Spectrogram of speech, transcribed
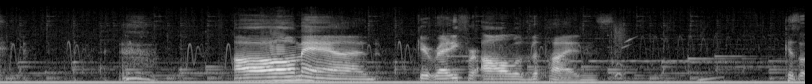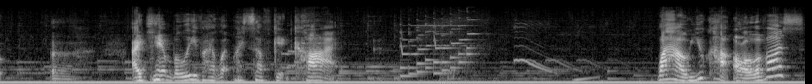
Oh man. Get ready for all of the puns. Cause, uh, I can't believe I let myself get caught. Wow, you caught all of us?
